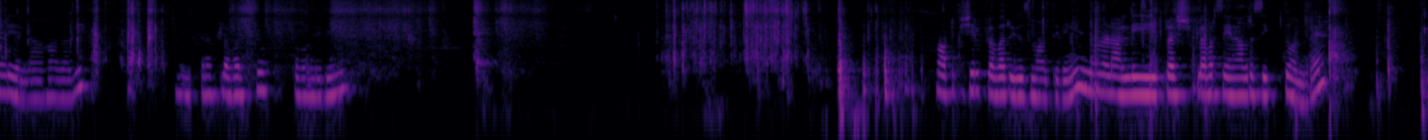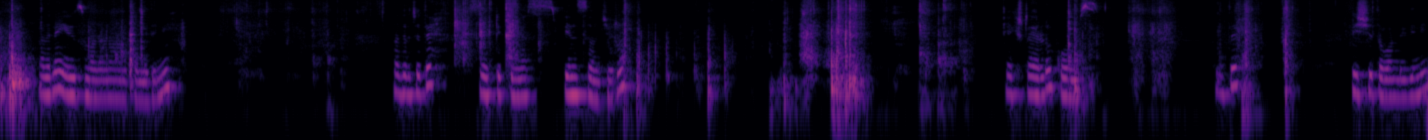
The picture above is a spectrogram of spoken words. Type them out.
ನಡೆಯಲ್ಲ. ಹಾಗಾಗಿ ಈ ಥರ ಫ್ಲವರ್ಸು ತೊಗೊಂಡಿದ್ದೀನಿ. ಆರ್ಟಿಫಿಷಿಯಲ್ ಫ್ಲವರ್ ಯೂಸ್ ಮಾಡ್ತಿದ್ದೀನಿ. ನೋಡೋಣ, ಅಲ್ಲಿ ಫ್ರೆಶ್ ಫ್ಲವರ್ಸ್ ಏನಾದರೂ ಸಿಕ್ತು ಅಂದರೆ ಅದನ್ನೇ ಯೂಸ್ ಮಾಡೋಣ ಅಂದ್ಕೊಂಡಿದ್ದೀನಿ ಅದ್ರ ಜೊತೆ ಸೇಫ್ಟಿ ಪಿನ್ಸ್ ಪಿನ್ಸ್ ಒಂಚೂರು. ಎಕ್ಸ್ಟ್ರಾ ಎರಡು ಕೋಮ್ಸ್ ಮತ್ತು ಟಿಶ್ಯೂ ತೊಗೊಂಡಿದ್ದೀನಿ.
